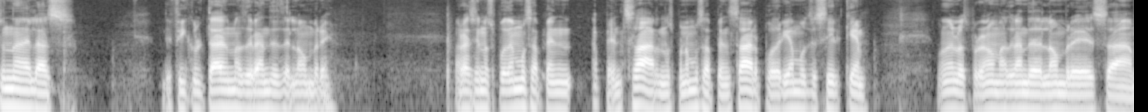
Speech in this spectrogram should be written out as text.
una de las dificultades más grandes del hombre. Ahora, si nos podemos a, pensar, nos ponemos a pensar, podríamos decir que uno de los problemas más grandes del hombre es la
